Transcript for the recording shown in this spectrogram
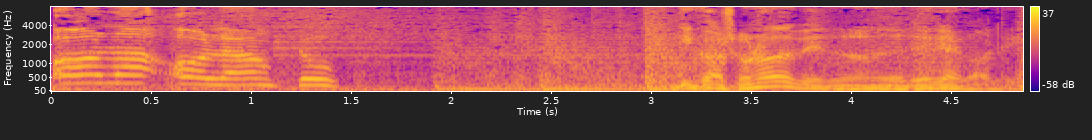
under Hollande, du. De gør sgu noget ved det, dernede, det kan jeg godt lide.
